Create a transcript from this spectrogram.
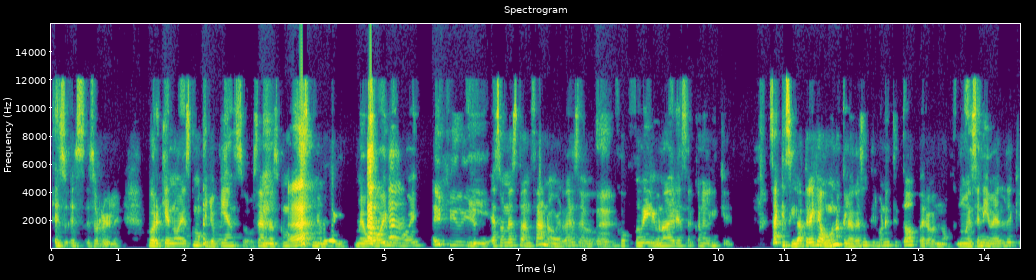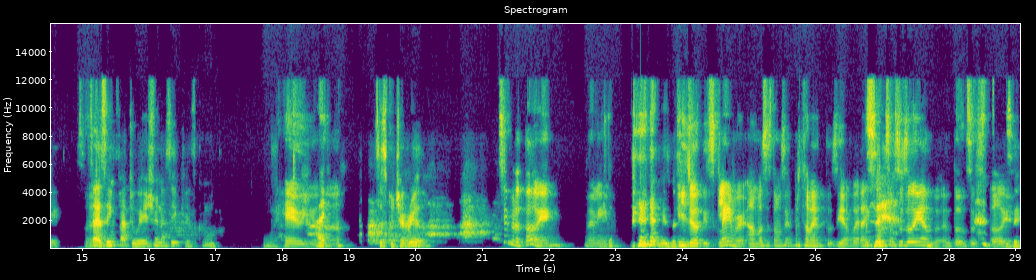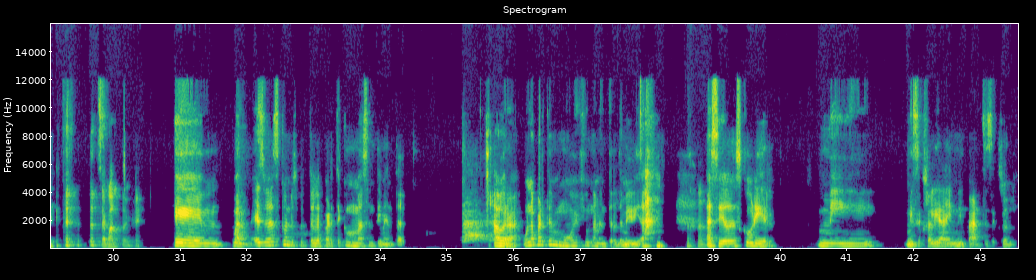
es, es, es, horrible, porque no es como que yo pienso, o sea, no es como que me voy, me voy, me voy, y eso no es tan sano, ¿verdad? O sea, uno debería estar con alguien que, o sea, que sí la traiga a uno, que lo haga sentir bonito y todo, pero no, no ese nivel de que, o sea, ese infatuation así que es como... Heavy, se escucha ruido. Sí, pero todo bien. y yo, disclaimer, ambas estamos en apartamentos y afuera hay cosas sucediendo, entonces todo bien. Se aguantan. Eh, bueno, eso es con respecto a la parte como más sentimental. Ahora, una parte muy fundamental de mi vida ha sido descubrir mi, mi sexualidad y mi parte sexual.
